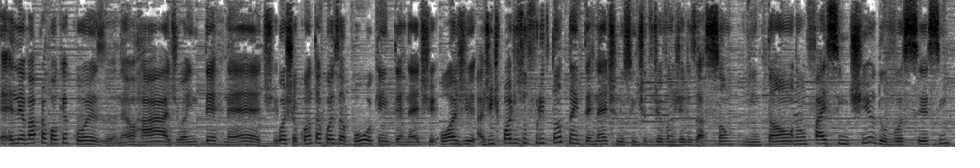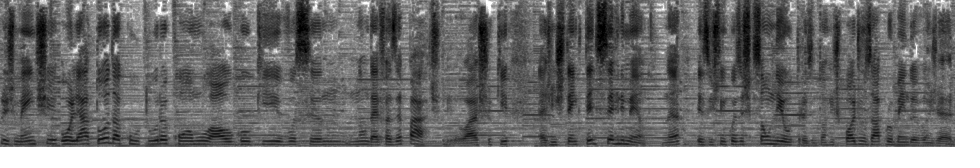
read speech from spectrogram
é, levar para qualquer coisa, né? O rádio, a internet. Poxa, quanta coisa boa que a internet pode. A gente pode usufruir tanto da internet no sentido de evangelização. Então não faz sentido você simplesmente olhar toda a cultura como algo que você não deve fazer parte. Eu acho que a gente tem que ter discernimento, né? Existem coisas que são neutras, então a gente pode usar para o bem do evangelho.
